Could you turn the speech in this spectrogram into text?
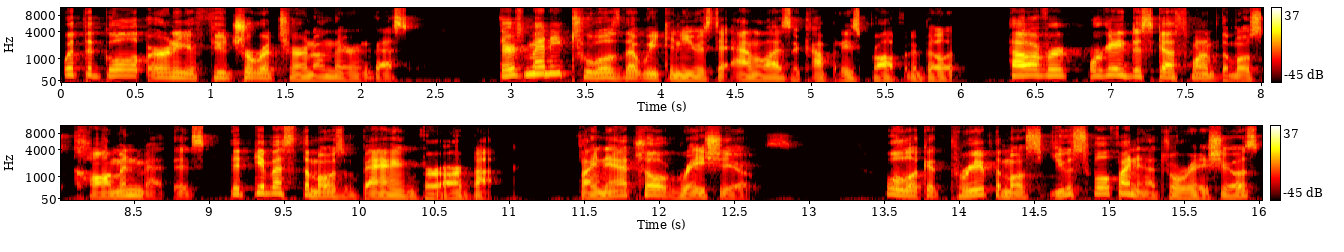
with the goal of earning a future return on their investment. There's many tools that we can use to analyze a company's profitability. However, we're going to discuss one of the most common methods that give us the most bang for our buck financial ratios. We'll look at three of the most useful financial ratios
